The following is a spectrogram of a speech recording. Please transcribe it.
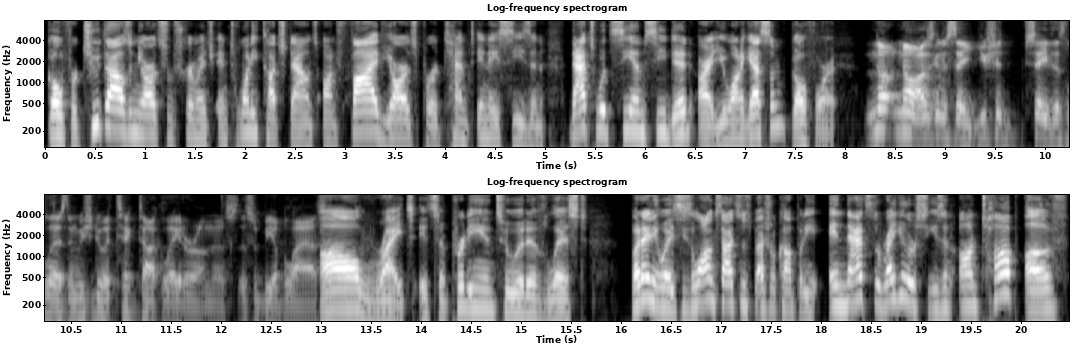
go for 2,000 yards from scrimmage and 20 touchdowns on five yards per attempt in a season. That's what CMC did. All right, you want to guess him? Go for it. no no i was gonna say you should save this list and we should do a tiktok later on this this would be a blast All right. It's a pretty intuitive list. But, anyways, he's alongside some special company, and that's the regular season on top of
